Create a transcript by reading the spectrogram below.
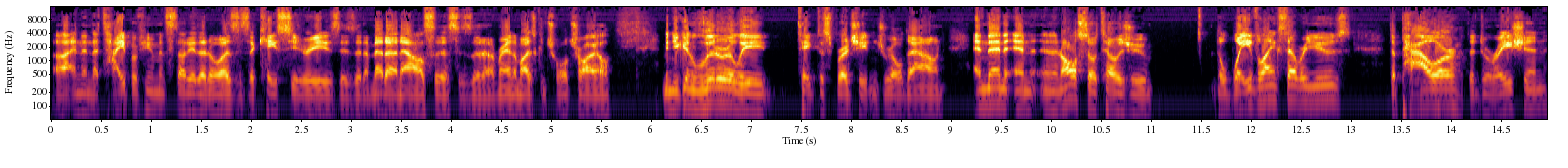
uh, and then the type of human study that it was. Is a case series? Is it a meta analysis? Is it a randomized control trial? I mean, you can literally take the spreadsheet and drill down, and then and, and it also tells you the wavelengths that were used, the power, the duration,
